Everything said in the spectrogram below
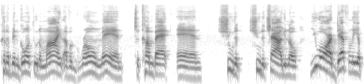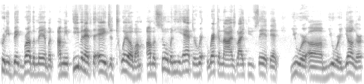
could have been going through the mind of a grown man to come back and shoot a shoot a child. You know, you are definitely a pretty big brother, man. But I mean, even at the age of twelve, I'm I'm assuming he had to re- recognize, like you said, that you were um you were younger,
